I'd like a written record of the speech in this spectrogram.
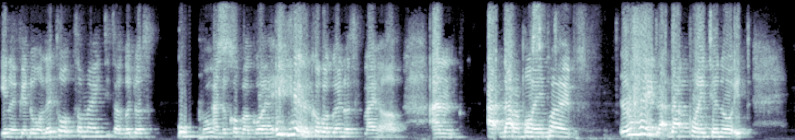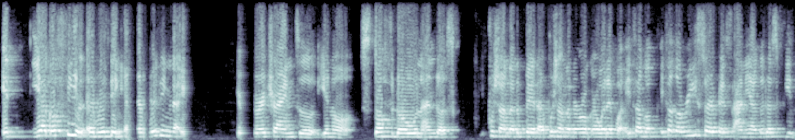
you know if you don't let out some it's a just boop, Most. and the cover going, yeah, the cover going to fly up. And at that point, pipe. right at that point, you know, it, it, you to feel everything, everything that you're trying to, you know, stuff down and just push under the bed or push under the rug or whatever. It's a go, it's a go resurface and you're gonna just feel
